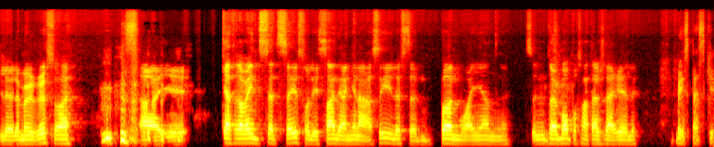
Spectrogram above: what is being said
le, le, mur russe, ouais. ah, il est 97 6 sur les 100 derniers lancés. C'est une bonne moyenne. C'est un bon pourcentage d'arrêt. Mais c'est parce que.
